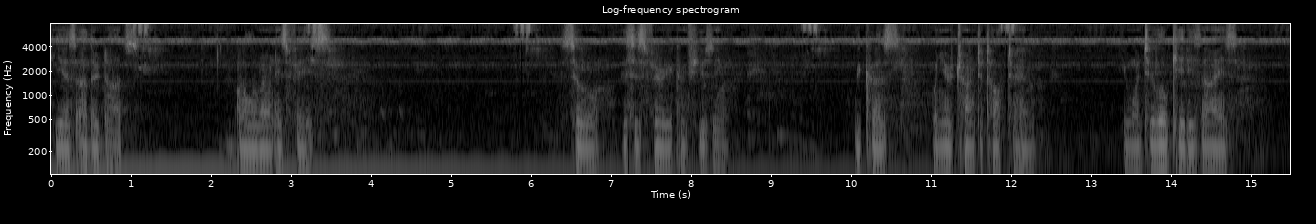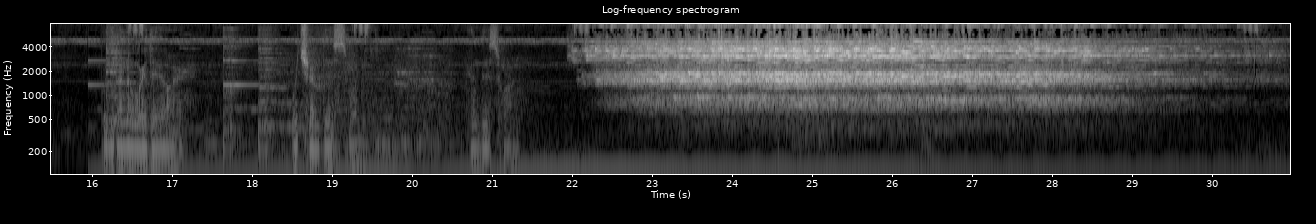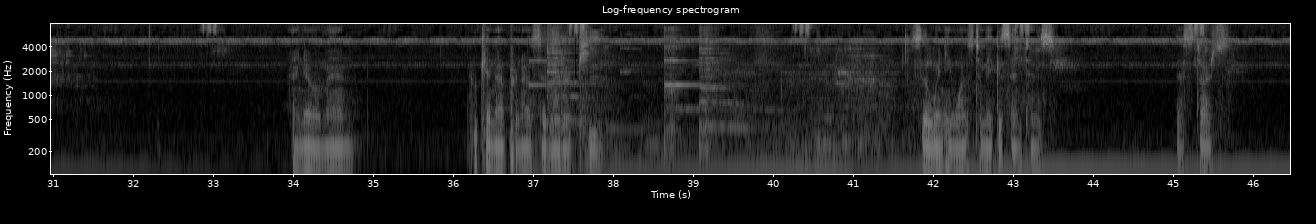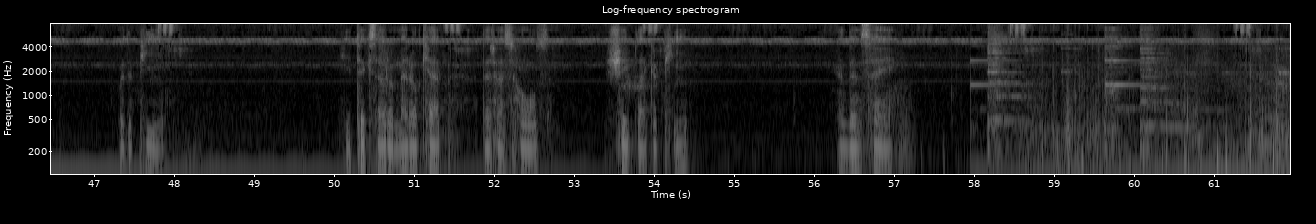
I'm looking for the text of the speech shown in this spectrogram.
he has other dots all around his face. So this is very confusing because when you're trying to talk to him, you want to locate his eyes, but you don't know where they are, which are this one and this one. I know a man who cannot pronounce the letter P. So when he wants to make a sentence that starts with a P, he takes out a metal cap that has holes shaped like a pea and then say,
